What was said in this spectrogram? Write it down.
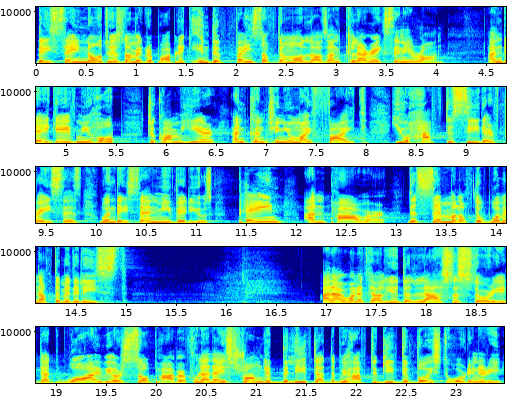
They say no to Islamic Republic in the face of the mullahs and clerics in Iran. And they gave me hope to come here and continue my fight. You have to see their faces when they send me videos. Pain and power, the symbol of the women of the Middle East. And I want to tell you the last story that why we are so powerful, and I strongly believe that we have to give the voice to ordinary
